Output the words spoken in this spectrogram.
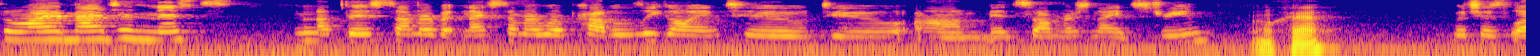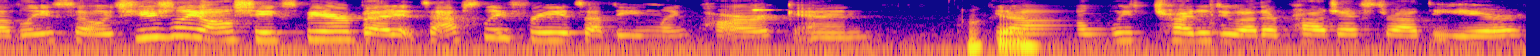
So I imagine this, not this summer, but next summer, we're probably going to do um, Midsummer's Night's Dream, Okay. which is lovely. So it's usually all Shakespeare, but it's absolutely free. It's at the Yingling Park, and Okay. you know we try to do other projects throughout the year,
